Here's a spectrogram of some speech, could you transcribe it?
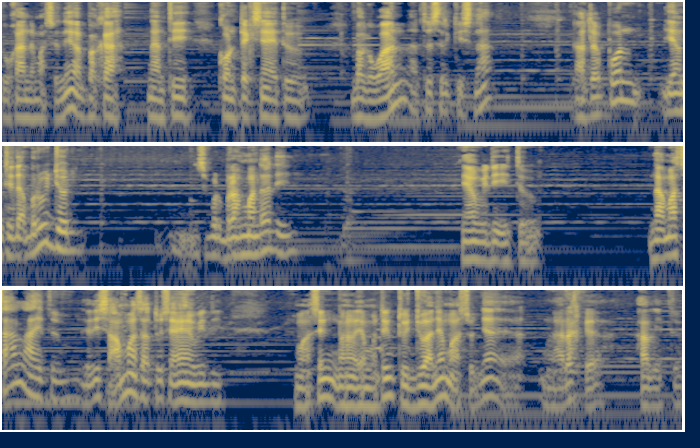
Tuhan maksudnya apakah nanti konteksnya itu Bhagawan atau Sri Krishna ataupun yang tidak berwujud seperti Brahman tadi yang Widi itu tidak masalah itu jadi sama satu saya yang Widi masing yang penting tujuannya maksudnya ya, mengarah ke hal itu.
